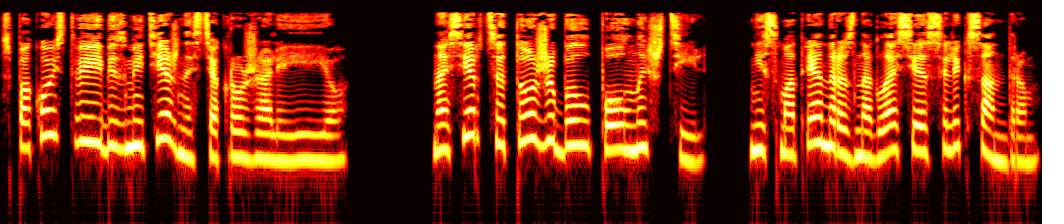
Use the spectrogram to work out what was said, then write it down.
Спокойствие и безмятежность окружали ее. На сердце тоже был полный штиль, несмотря на разногласия с Александром.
